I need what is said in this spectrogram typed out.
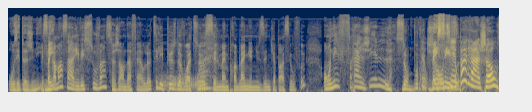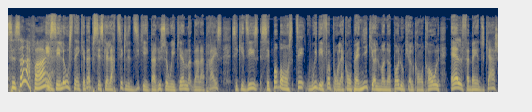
aux États-Unis. Mais ça commence à arriver souvent, ce genre d'affaires-là. Tu sais, les puces de voiture, ouais. c'est le même problème. Il y a une usine qui a passé au feu. On est fragile sur beaucoup de Ben, On choses. c'est pas grand-chose, c'est ça l'affaire. Et c'est là où c'est inquiétant, puis c'est ce que l'article dit qui est paru ce week-end dans la presse, c'est qu'ils disent c'est pas bon. Tu sais, oui, des fois pour la compagnie qui a le monopole ou qui a le contrôle, elle fait bien du cash,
